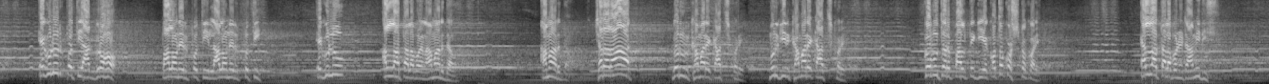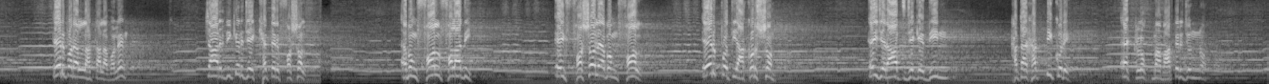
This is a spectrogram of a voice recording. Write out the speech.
এগুলোর প্রতি আগ্রহ পালনের প্রতি, লালনের প্রতি। এগুলো আল্লাহ তালা বলেন, আমার দাও। আমার দাও। সারা রাত গরুর খামারে কাজ করে, মুরগির খামারে কাজ করে, কবুতর পালতে গিয়ে কত কষ্ট করে। আল্লাহ তালা বলেন, এটা আমি দিছি। এরপরে আল্লাহ তালা বলেন, চারদিকের যে ক্ষেতের ফসল এবং ফল ফলাদি, এই ফসল এবং ফল এর প্রতি আকর্ষণ এই যে রাত জেগে দিন খাটাখাটনি করে এক লোকমা ভাতের জন্য,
